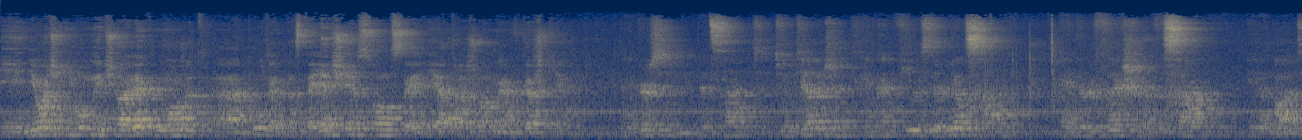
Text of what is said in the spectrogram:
И не очень умный человек может э, путать настоящее солнце и отраженное в горшке. And a person that's not too intelligent can confuse the real sun and the reflection of the sun in the pot.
